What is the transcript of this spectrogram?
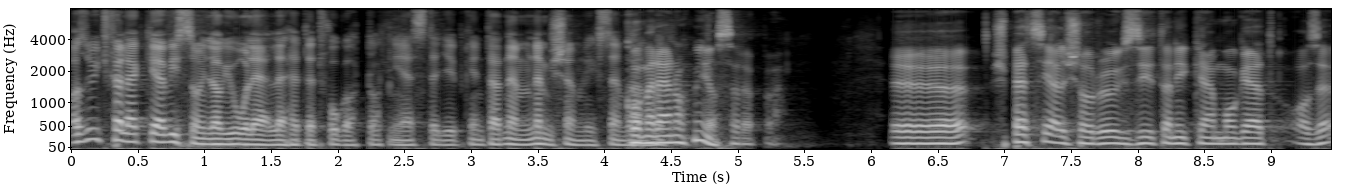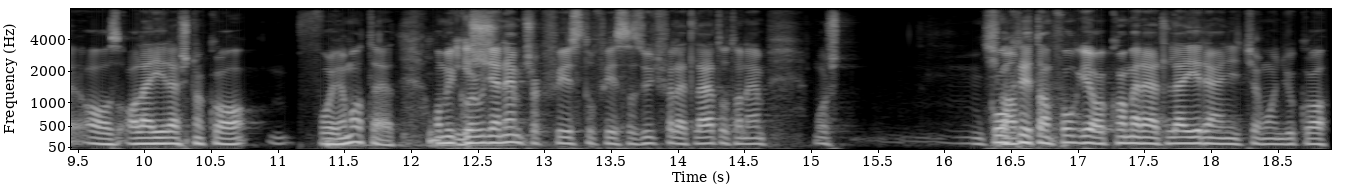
Az ügyfelekkel viszonylag jól el lehetett fogadtatni ezt egyébként, tehát nem, nem is emlékszem. Kamerának mi a szerepe? Ö, speciálisan rögzíteni kell magát az, az aláírásnak a folyamatát? Amikor és... ugye nem csak face-to-face az ügyfelet látod, hanem most konkrétan fogja a kamerát, leirányítja mondjuk a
